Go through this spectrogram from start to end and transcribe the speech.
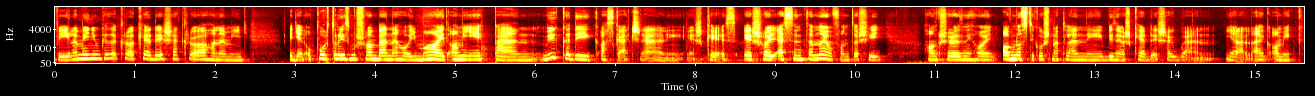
véleményünk ezekről a kérdésekről, hanem így egy ilyen opportunizmus van benne, hogy majd, ami éppen működik, azt kell csinálni, és kész. És hogy ezt szerintem nagyon fontos így hangsúlyozni, hogy agnosztikusnak lenni bizonyos kérdésekben jelenleg, amik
